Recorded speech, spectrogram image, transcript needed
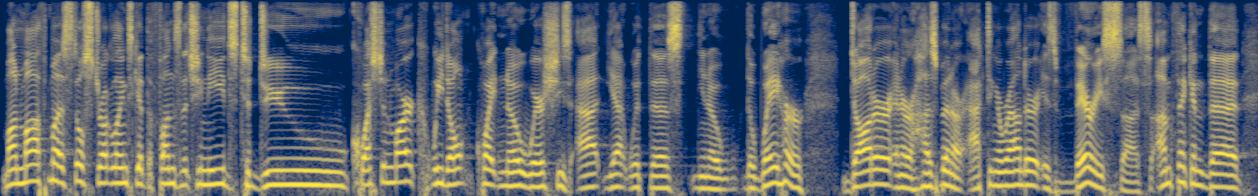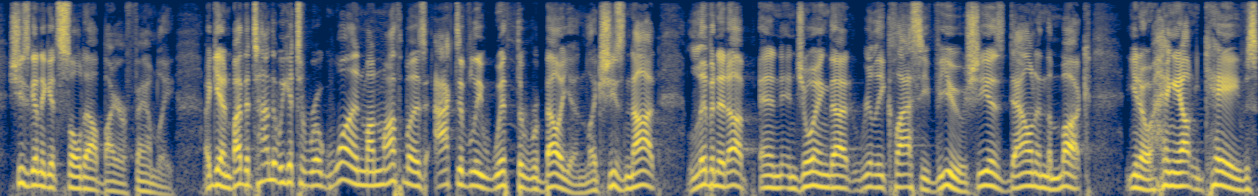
Mon Mothma is still struggling to get the funds that she needs to do question mark. We don't quite know where she's at yet with this. You know, the way her daughter and her husband are acting around her is very sus. I'm thinking that she's going to get sold out by her family. Again, by the time that we get to Rogue One, Mon Mothma is actively with the rebellion. Like she's not living it up and enjoying that really classy view. She is down in the muck, you know, hanging out in caves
